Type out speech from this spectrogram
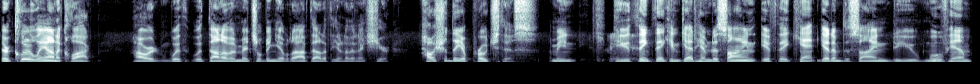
They're clearly on a clock, Howard, with with Donovan Mitchell being able to opt out at the end of the next year. How should they approach this? I mean, do you think they can get him to sign? If they can't get him to sign, do you move him?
